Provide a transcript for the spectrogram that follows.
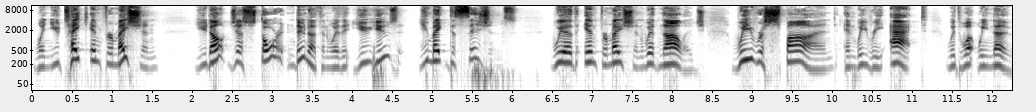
when you take information, you don't just store it and do nothing with it. You use it. You make decisions with information, with knowledge. We respond and we react with what we know.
